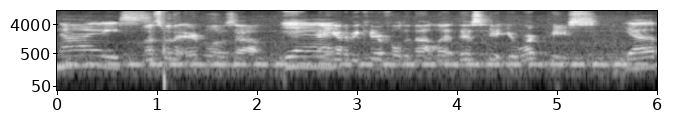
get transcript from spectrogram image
Nice. That's where the air blows out. Yeah. And you got to be careful to not let this hit your workpiece Yep.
